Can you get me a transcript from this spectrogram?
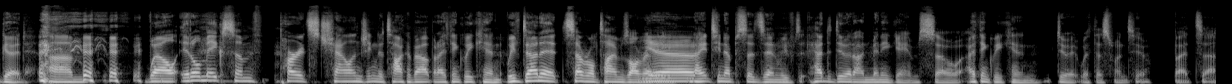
Good. Um, well, it'll make some parts challenging to talk about, but I think we can. We've done it several times already. Yeah. 19 episodes in, we've had to do it on mini games, so I think we can do it with this one too. But uh,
